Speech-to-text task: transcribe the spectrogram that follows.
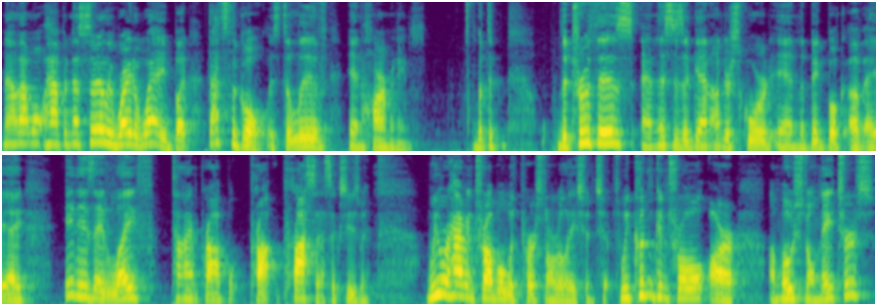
Now, that won't happen necessarily right away, but that's the goal, is to live in harmony. But the, the truth is, and this is again underscored in the big book of AA, it is a lifetime pro, process, excuse me we were having trouble with personal relationships. We couldn't control our emotional natures.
